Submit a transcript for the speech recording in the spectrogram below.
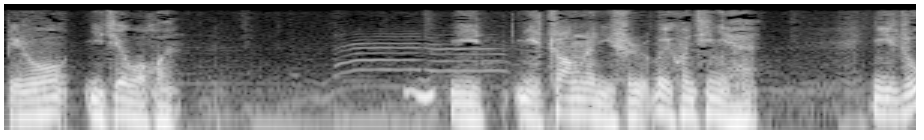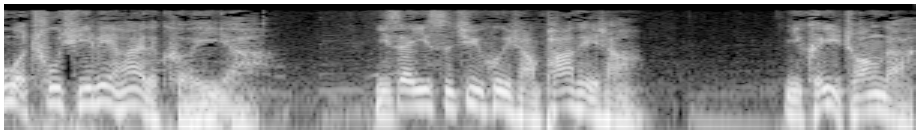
比如你结过婚，你你装着你是未婚青年，你如果初期恋爱的可以啊，你在一次聚会上、party 上，你可以装的。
